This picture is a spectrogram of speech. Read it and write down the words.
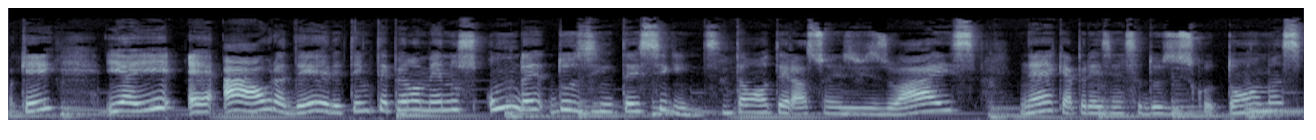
ok? E aí é a aura dele tem que ter pelo menos um de, dos itens seguintes. Então alterações visuais, né, que é a presença dos escotomas,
